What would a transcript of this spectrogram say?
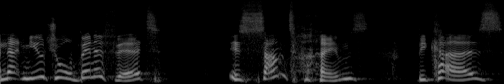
And that mutual benefit is sometimes because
